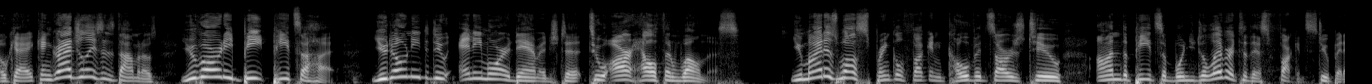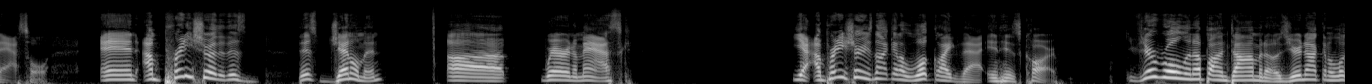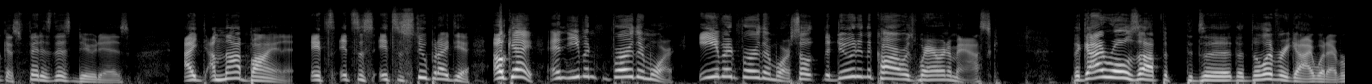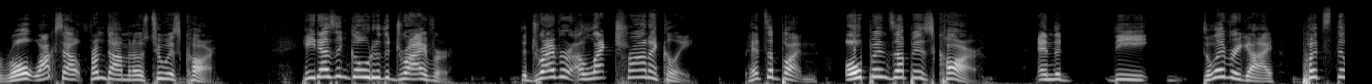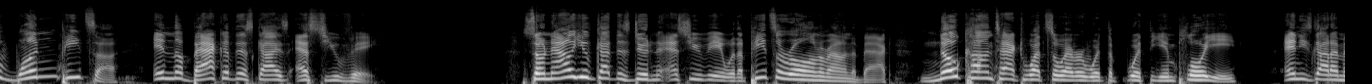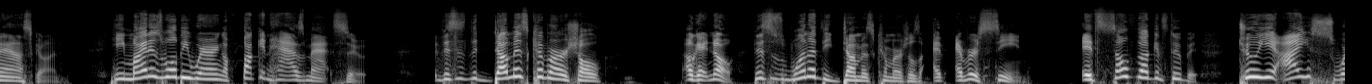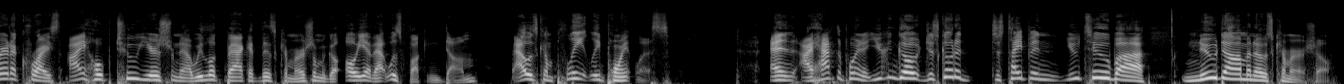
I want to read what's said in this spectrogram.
Okay? Congratulations, Domino's. You've already beat Pizza Hut. You don't need to do any more damage to, to our health and wellness. You might as well sprinkle fucking COVID SARS 2 on the pizza when you deliver it to this fucking stupid asshole. And I'm pretty sure that this this gentleman uh wearing a mask yeah, I'm pretty sure he's not going to look like that in his car. If you're rolling up on Domino's, you're not going to look as fit as this dude is. I, I'm not buying it. It's it's a it's a stupid idea. Okay, and even furthermore, even furthermore. So the dude in the car was wearing a mask. The guy rolls up, the the, the delivery guy, whatever, roll walks out from Domino's to his car. He doesn't go to the driver. The driver electronically hits a button, opens up his car, and the the delivery guy puts the one pizza in the back of this guy's SUV. So now you've got this dude in an SUV with a pizza rolling around in the back, no contact whatsoever with the with the employee, and he's got a mask on. He might as well be wearing a fucking hazmat suit. This is the dumbest commercial. Okay, no, this is one of the dumbest commercials I've ever seen. It's so fucking stupid. Two year, I swear to Christ, I hope two years from now we look back at this commercial and we go, "Oh yeah, that was fucking dumb. That was completely pointless." And I have to point out, you can go just go to just type in YouTube uh, new Domino's commercial,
